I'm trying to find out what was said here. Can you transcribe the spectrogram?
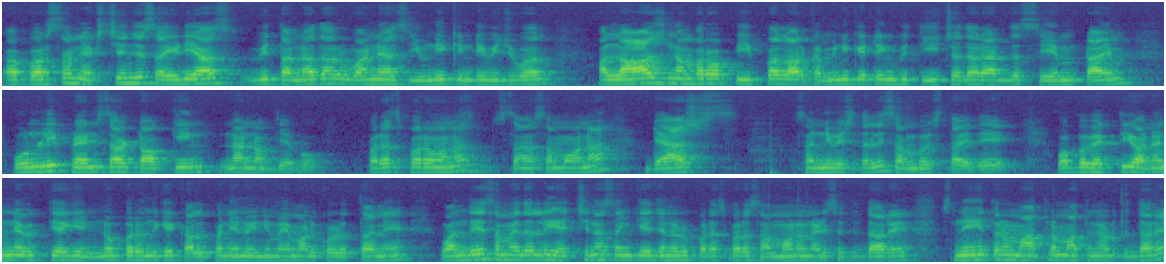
a person exchanges ideas with another one as unique individual. A large number of people are communicating with each other at the same time. Only friends are talking, none of the above. ಪರಸ್ಪರವನ್ನ ಸ- ಸಂವಹನ ಡ್ಯಾಶ್ ಸನ್ನಿವೇಶದಲ್ಲಿ ಸಂಭವಿಸ್ತಾ ಇದೆ ಒಬ್ಬ ವ್ಯಕ್ತಿಯು ಅನನ್ಯ ವ್ಯಕ್ತಿಯಾಗಿ ಇನ್ನೊಬ್ಬರೊಂದಿಗೆ ಕಲ್ಪನೆಯನ್ನು ವಿನಿಮಯ ಮಾಡಿಕೊಳ್ಳುತ್ತಾನೆ. ಒಂದೇ ಸಮಯದಲ್ಲಿ ಹೆಚ್ಚಿನ ಸಂಖ್ಯೆಯ ಜನರು ಪರಸ್ಪರ ಸಂವಹನ ನಡೆಸುತ್ತಿದ್ದಾರೆ. ಸ್ನೇಹಿತರು ಮಾತ್ರ ಮಾತನಾಡುತ್ತಿದ್ದಾರೆ.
